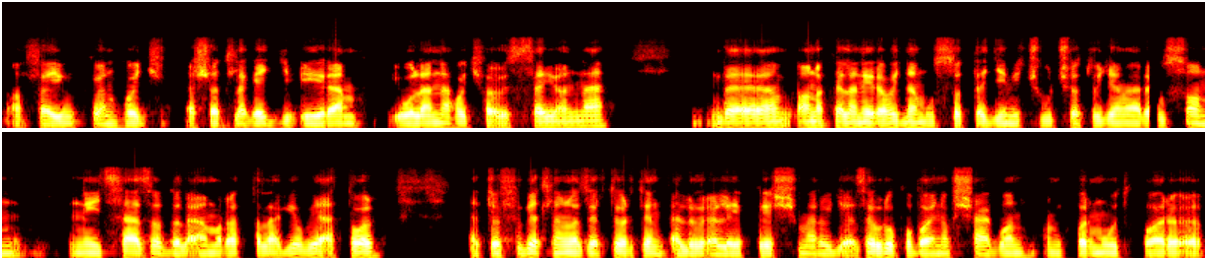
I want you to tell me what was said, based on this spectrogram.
a fejünkön, hogy esetleg egy érem jó lenne, hogyha összejönne, de annak ellenére, hogy nem úszott egyéni csúcsot, ugye mert 24 századdal elmaradt a legjobbjától, ettől függetlenül azért történt előrelépés, mert ugye az Európa-bajnokságon, amikor múltkor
